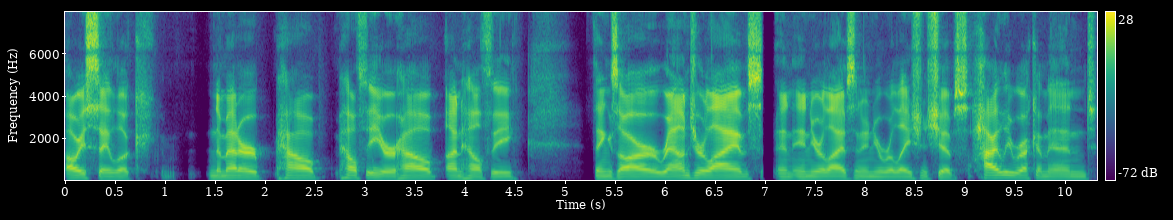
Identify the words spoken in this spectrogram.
always say, look, no matter how healthy or how unhealthy things are around your lives and in your lives and in your relationships, highly recommend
